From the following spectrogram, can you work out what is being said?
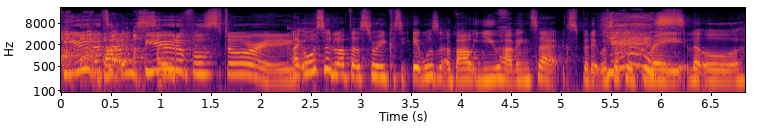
beautiful. That That's is a so- beautiful story. I also love that story because it wasn't about you having sex, but it was like a great little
